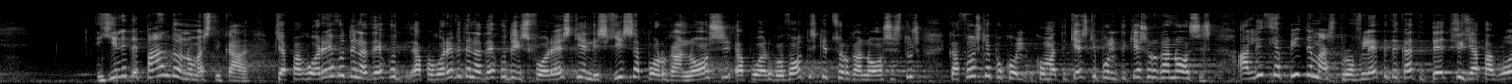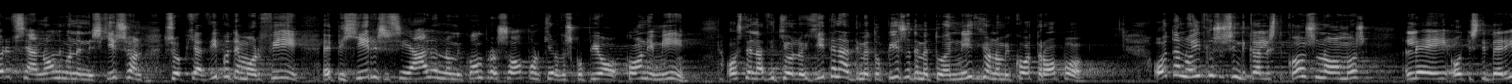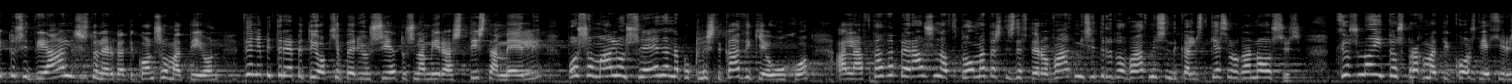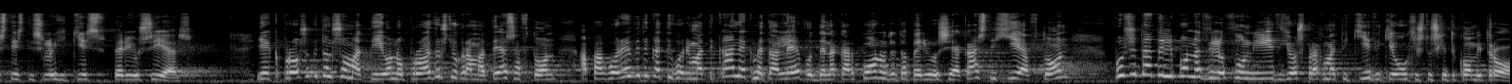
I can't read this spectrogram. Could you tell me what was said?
γίνεται πάντα ονομαστικά και απαγορεύονται να δέχονται, απαγορεύεται να δέχονται εισφορές και ενισχύσεις από, οργανώσεις, από εργοδότες και τις οργανώσεις τους, καθώς και από κομματικές και πολιτικές οργανώσεις. Αλήθεια, πείτε μας, προβλέπετε κάτι τέτοιο για απαγόρευση ανώνυμων ενισχύσεων σε οποιαδήποτε μορφή επιχείρησης ή άλλων νομικών προσώπων κερδοσκοπικών ή μη, ώστε να δικαιολογείται να αντιμετωπίζονται με τον ίδιο νομικό τρόπο; Όταν ο ίδιος ο συνδικαλιστικός νόμος λέει ότι στην περίπτωση διάλυσης των εργατικών σωματείων δεν επιτρέπεται η όποια περιουσία τους να μοιραστεί στα μέλη, πόσο μάλλον σε έναν αποκλειστικά δικαιούχο, αλλά αυτά θα περάσουν αυτόματα στις δευτεροβάθμιες ή τριτοβάθμιες συνδικαλιστικές οργανώσεις. Ποιος νοείται πραγματικός διαχειριστής της συλλογικής περιουσίας; Οι εκπρόσωποι των σωματείων, ο πρόεδρος και ο γραμματέας αυτών, απαγορεύεται κατηγορηματικά να εκμεταλλεύονται, να καρπώνονται τα περιουσιακά στοιχεία αυτών Πώς ζητάτε λοιπόν να δηλωθούν οι ίδιοι ως πραγματικοί δικαιούχοι στο σχετικό μητρό;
